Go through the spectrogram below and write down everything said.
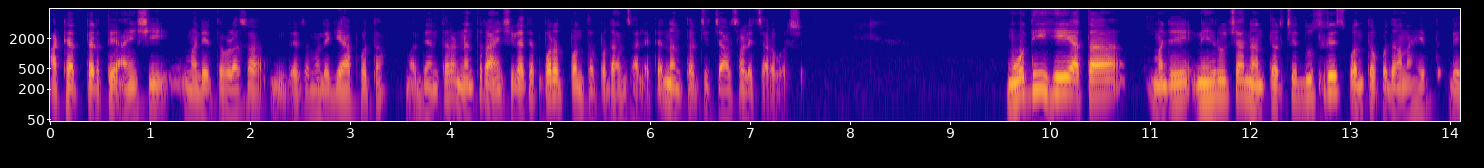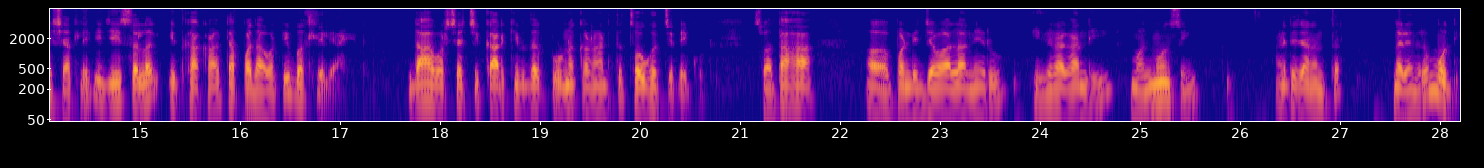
अठ्याहत्तर ते ऐंशीमध्ये थोडासा त्याच्यामध्ये गॅप होता. मध्यंतर नंतर ऐंशीला त्या परत पंतप्रधान झाल्या. त्या नंतरची चार साडेचार वर्षे. मोदी हे आता म्हणजे नेहरूच्या नंतरचे दुसरेच पंतप्रधान आहेत देशातले की जे सलग इतका काळ त्या पदावरती बसलेले आहेत. दहा वर्षाची कारकीर्द पूर्ण करणारे तर चौघच आहेत एकूण. स्वतः पंडित जवाहरलाल नेहरू इंदिरा गांधी मनमोहन सिंग आणि त्याच्यानंतर नरेंद्र मोदी.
